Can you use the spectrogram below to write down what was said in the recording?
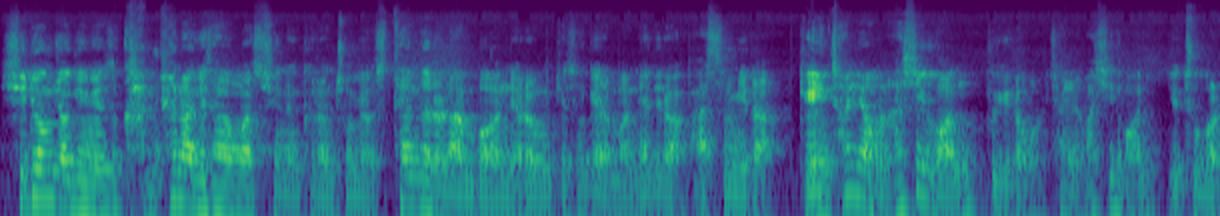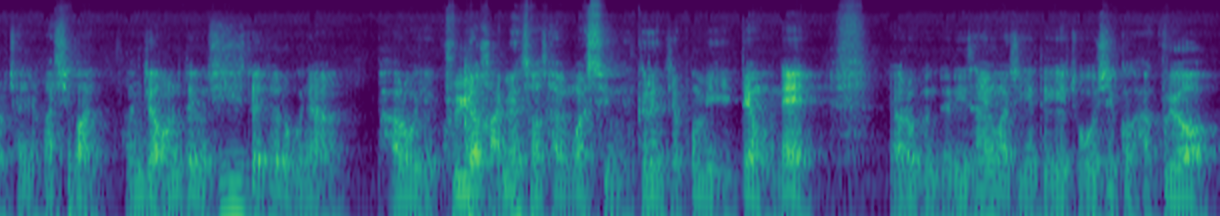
실용적이면서 간편하게 사용할 수 있는 그런 조명 스탠드를 한번 여러분께 소개를 한번 해드려 봤습니다. 개인 촬영을 하시건 브이로그를 촬영하시건 유튜버를 촬영하시건 언제 어느 때고 시시때때로 그냥 바로 이제 굴려가면서 사용할 수 있는 그런 제품이기 때문에 여러분들이 사용하시기엔 되게 좋으실 것 같고요.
